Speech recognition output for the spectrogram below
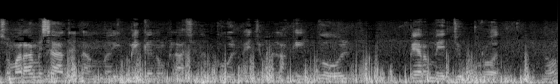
So marami sa atin ang may, may ganong klase ng goal, medyo pero medyo broad, no?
